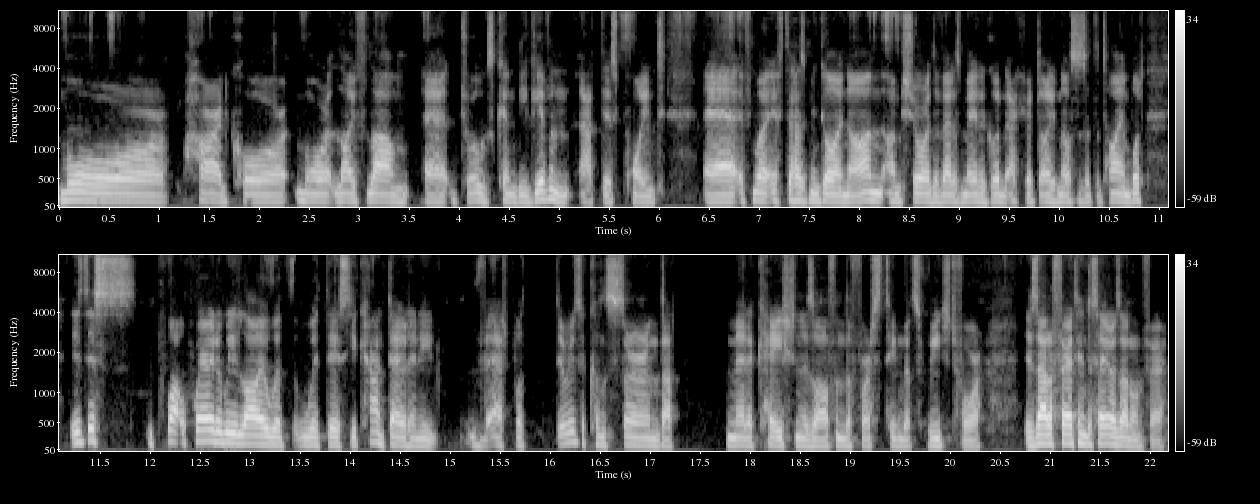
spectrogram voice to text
more hardcore, more lifelong uh, drugs can be given at this point. Uh, if my, if that has been going on, I'm sure the vet has made a good, accurate diagnosis at the time. But is this what? Where do we lie with with this? You can't doubt any vet, but there is a concern that medication is often the first thing that's reached for. Is that a fair thing to say, or is that unfair?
